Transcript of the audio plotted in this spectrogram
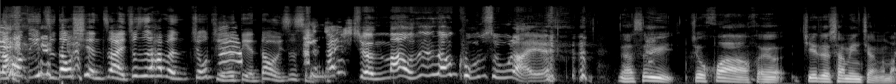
然后一直到现在，就是他们纠结的点到底是什么？很难选吗？我真的是要哭出来耶！那所以就话呃，接着上面讲了嘛。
